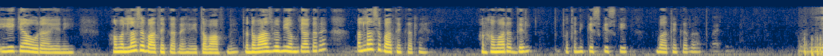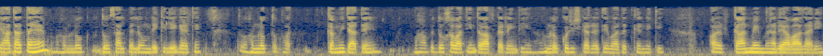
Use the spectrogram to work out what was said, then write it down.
یہ کیا ہو رہا ہے؟ یعنی ہم اللہ سے باتیں کر رہے ہیں طواف میں۔ تو نماز میں بھی ہم کیا کر رہے ہیں؟ اللہ سے باتیں کر رہے ہیں۔ اور ہمارا دل پتہ نہیں کس کس کی باتیں کر رہا تھا۔ یاد آتا ہے، ہم لوگ دو سال پہلے عمرے کے لیے گئے تھے۔ تو ہم لوگ تو بہت کم ہی جاتے ہیں۔ وہاں پہ دو خواتین طواف کر رہی تھیں۔ ہم لوگ کوشش کر رہے تھے عبادت کرنے کی اور کان میں ہمارے آواز آ رہی۔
